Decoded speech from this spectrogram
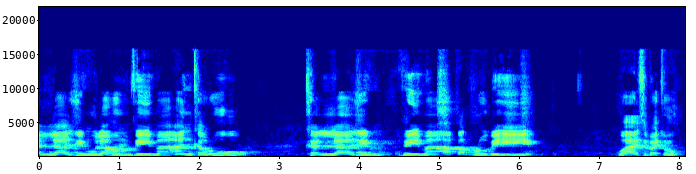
اللازم لهم فيما أنكروه كاللازم فيما أقروا به وأثبتوه.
